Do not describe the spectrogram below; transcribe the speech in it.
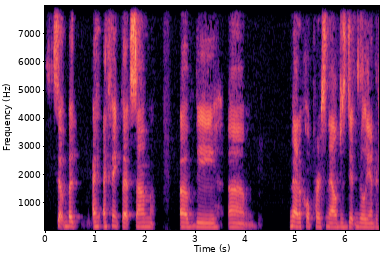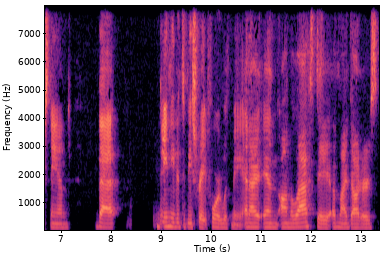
So, but I, I think that some of the um, medical personnel just didn't really understand that they needed to be straightforward with me. And I and on the last day of my daughter's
